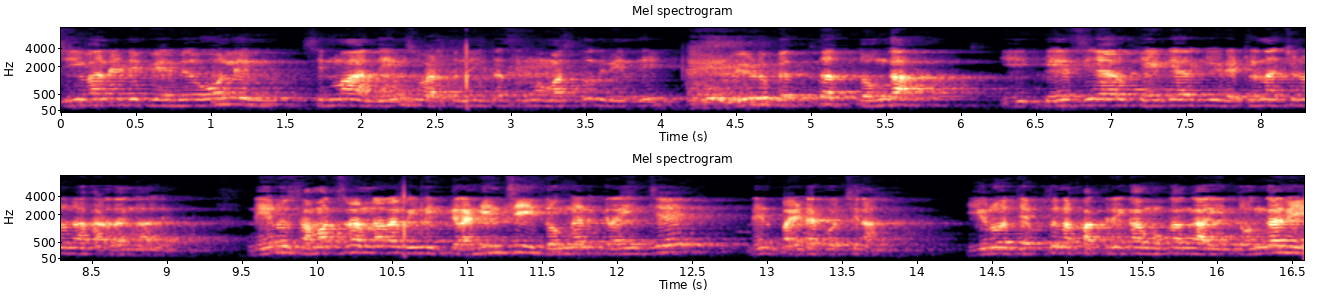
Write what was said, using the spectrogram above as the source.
జీవన్ రెడ్డి పేరు మీద ఓన్లీ సినిమా నేమ్స్ పడుతున్నాయి. ఇంకా సినిమా మస్తుంది వీంది వీడు పెద్ద దొంగ. ఈ కేసీఆర్ కేటీఆర్కి వీడు ఎట్లా నచ్చినో నాకు అర్థం కాలేదు నేను సంవత్సరంన్నర వీడిని గ్రహించి ఈ దొంగని గ్రహించే నేను బయటకు వచ్చిన. ఈరోజు చెప్తున్న పత్రికా ముఖంగా ఈ దొంగని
